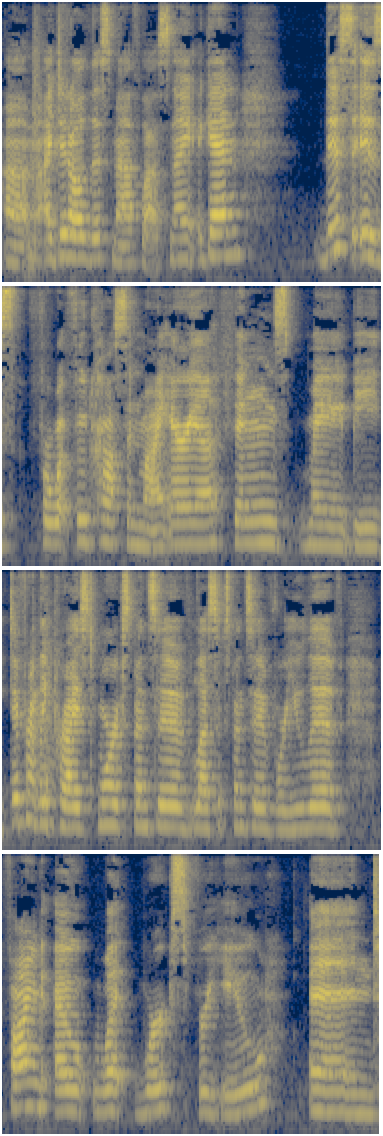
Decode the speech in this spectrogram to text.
Um, I did all this math last night. Again, this is for what food costs in my area. Things may be differently priced, more expensive, less expensive where you live. Find out what works for you and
